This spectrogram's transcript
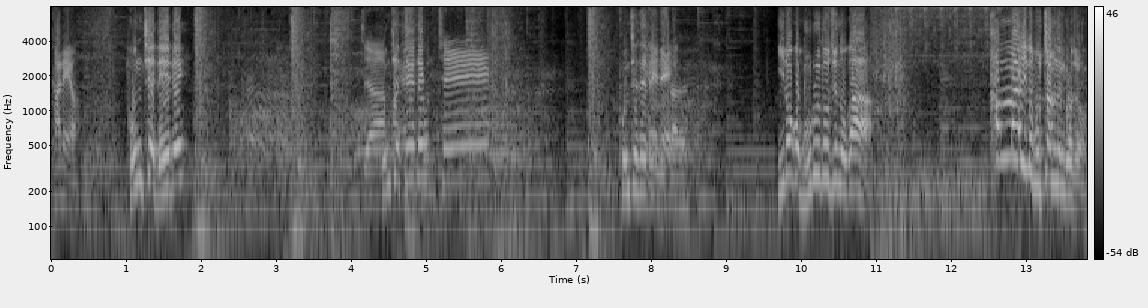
가네요. 본체 4대 자, 본체 방향 세대? 본체 본체 세대. 3대입니다 이러고 무르도즈노가 한 마리도 못 잡는 거죠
